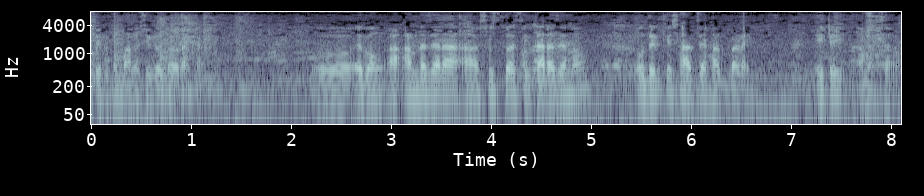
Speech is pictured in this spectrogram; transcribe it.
সেরকম মানসিকতাও রাখেন। তো, এবং আমরা যারা সুস্থ আছি, তারা যেন ওদেরকে সাহায্যের হাত বাড়াই এটাই আমার চাওয়া।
